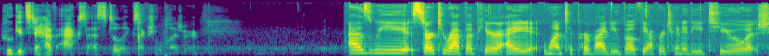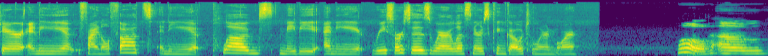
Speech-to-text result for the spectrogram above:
who gets to have access to like sexual pleasure As we start to wrap up here, I want to provide you both the opportunity to share any final thoughts, any plugs, maybe any resources where listeners can go to learn more. Oh, um,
